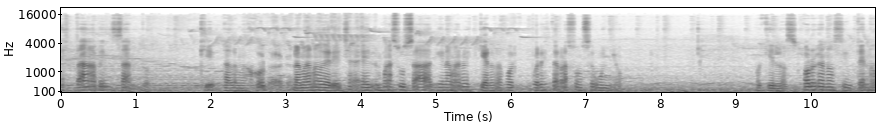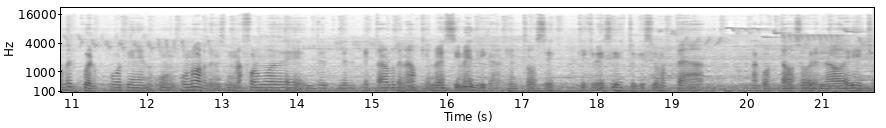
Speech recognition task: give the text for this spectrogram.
Estaba pensando que a lo mejor la mano derecha es más usada que la mano izquierda por, por esta razón según yo porque los órganos internos del cuerpo tienen un, un orden, una forma de, estar ordenados que no es simétrica. Entonces, ¿qué quiere decir esto? Que si uno está acostado sobre el lado derecho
